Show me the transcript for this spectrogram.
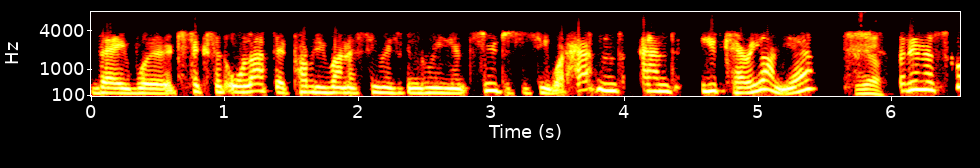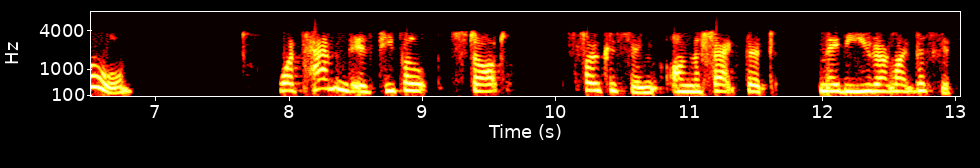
They would fix it all up. They'd probably run a series of ingredients through just to see what happened, and you carry on, yeah? Yeah. But in a school, what's happened is people start focusing on the fact that maybe you don't like biscuits.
